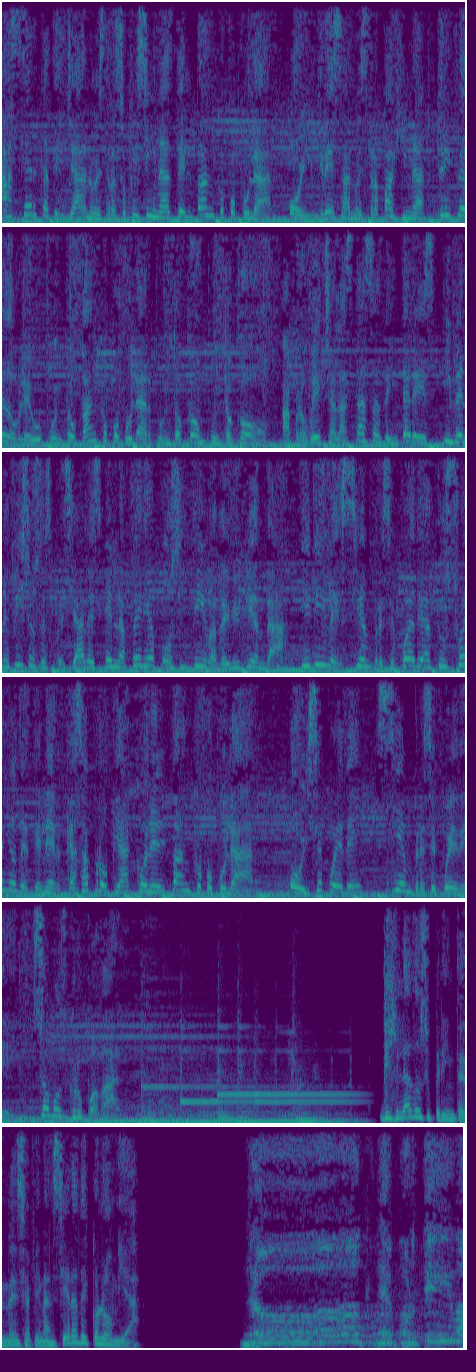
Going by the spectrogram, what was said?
Acércate ya a nuestras oficinas del Banco Popular o ingresa a nuestra página www.bancopopular.com.co. Aprovecha las tasas de interés y beneficios especiales en la Feria Positiva de Vivienda y dile siempre se puede a tu sueño de tener casa propia con el Banco Popular. Hoy se puede, siempre se puede. Somos Grupo Aval. Vigilado Superintendencia Financiera de Colombia. Blog Deportivo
